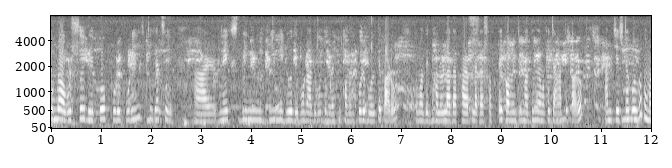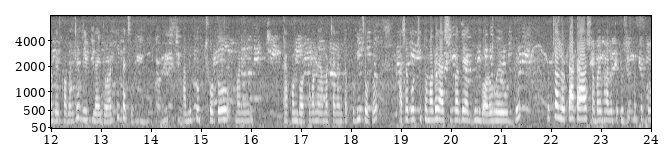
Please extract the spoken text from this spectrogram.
তোমরা অবশ্যই দেখো পুরোপুরি, ঠিক আছে? আর নেক্সট দিন কি ভিডিও দেবো না দেবো তোমরা একটু কমেন্ট করে বলতে পারো। তোমাদের ভালো লাগা, খারাপ লাগা সবটাই কমেন্টের মাধ্যমে আমাকে জানাতে পারো। আমি চেষ্টা করব তোমাদের কমেন্টের রিপ্লাই দেওয়ার, ঠিক আছে? আমি খুব ছোট মানে এখন বর্তমানে আমার চ্যানেলটা খুবই ছোট। আশা করছি তোমাদের আশীর্বাদে একদিন বড় হয়ে উঠবে। তো চলো, টাটা, সবাই ভালো থেকো, সুস্থ থেকো।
